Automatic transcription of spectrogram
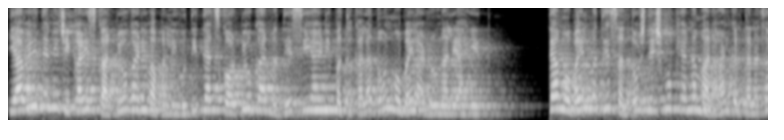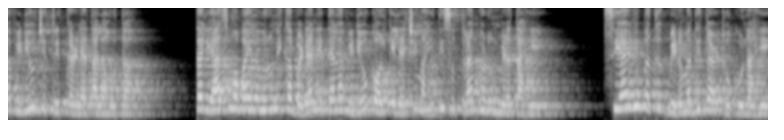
यावेळी त्यांनी जी काळी स्कॉर्पिओ गाडी वापरली होती त्यात स्कॉर्पिओ कारमध्ये सीआयडी पथकाला दोन मोबाईल आढळून आले आहेत. त्या मोबाईलमध्ये संतोष देशमुख यांना मारहाण करतानाचा व्हिडिओ चित्रित करण्यात आला होता. तर याच मोबाईलवरून एका बड्या नेत्याला व्हिडिओ कॉल केल्याची माहिती सूत्रांकडून मिळत आहे. सीआयडी पथक बीडमध्ये तळ ठोकून आहे.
